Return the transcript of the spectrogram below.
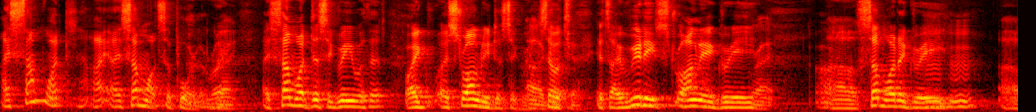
I somewhat I, I somewhat support it. Right? Right. I somewhat disagree with it, or I, I strongly disagree. Ah, so gotcha. it's, it's I really strongly agree Right. uh, somewhat agree, uh,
